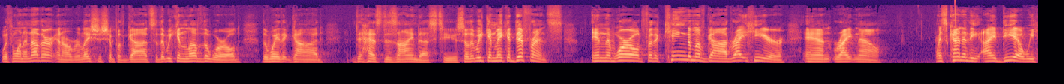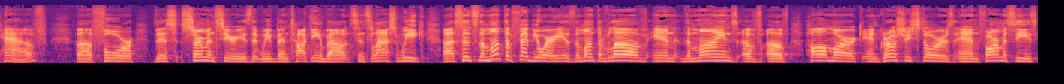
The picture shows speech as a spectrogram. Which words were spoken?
with one another and our relationship with God, so that we can love the world the way that God has designed us to, so that we can make a difference in the world for the kingdom of God right here and right now. It's kind of the idea we have uh, for this sermon series that we've been talking about since last week. Uh, since the month of February is the month of love in the minds of, of Hallmark and grocery stores and pharmacies,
